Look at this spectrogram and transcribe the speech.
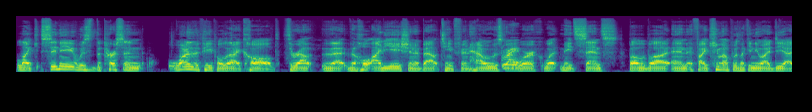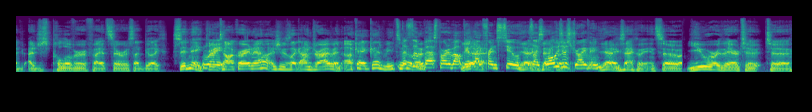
like Sydney was the person. One of the people that I called throughout that the whole ideation about Team Finn, how it was going Right. to work, what made sense, blah blah blah. And if I came up with like a new idea, I'd, I'd just pull over if I had service. I'd be like, Sydney, can you talk right now? And she was like, I'm driving. Okay, good, me too. that's the Let's- best part about being Yeah. life friends too Yeah, it's like we're always just driving Yeah, exactly. And so you were there to to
